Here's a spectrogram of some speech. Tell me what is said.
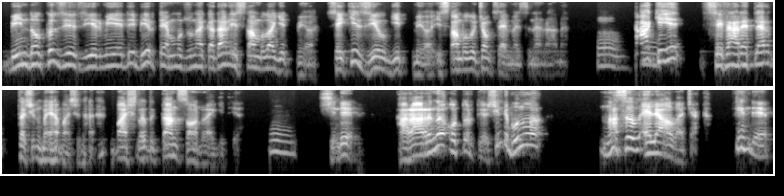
1927 1 Temmuz'una kadar İstanbul'a gitmiyor. 8 yıl gitmiyor İstanbul'u çok sevmesine rağmen. Hmm. Ta ki sefaretler taşınmaya başladı. başladıktan sonra gidiyor. Hmm. Şimdi kararını oturtuyor. Şimdi bunu nasıl ele alacak? Şimdi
